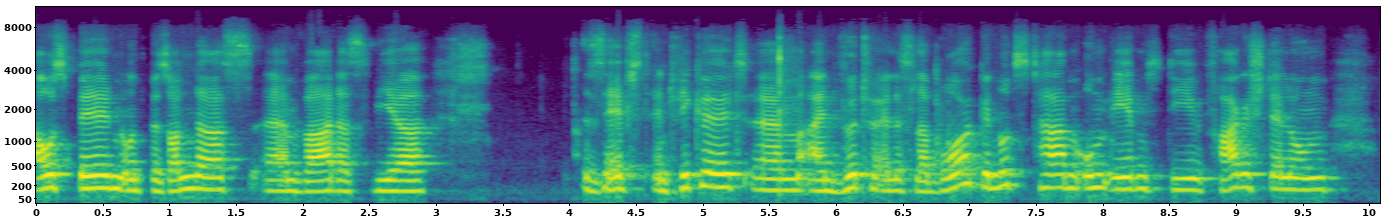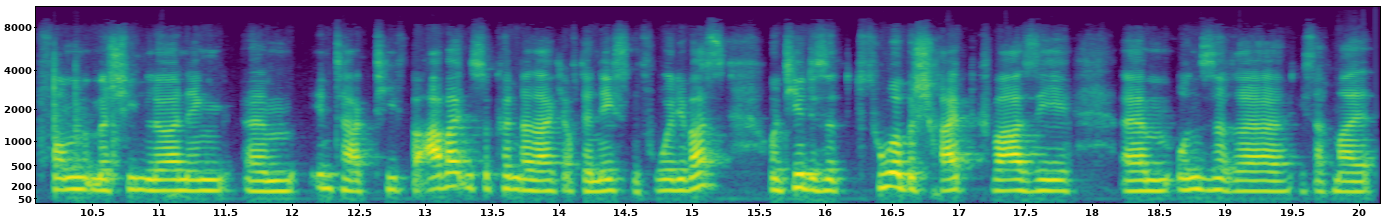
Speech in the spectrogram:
ausbilden. Und besonders ähm, war, dass wir selbst entwickelt ähm, ein virtuelles Labor genutzt haben, um eben die Fragestellungen vom Machine Learning ähm, interaktiv bearbeiten zu können. Da sage ich auf der nächsten Folie was. Und hier diese Tour beschreibt quasi ähm, unsere, ich sag mal,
